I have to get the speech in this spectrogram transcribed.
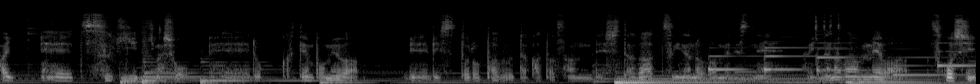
はい、えー、次行きましょう。えー、6店舗目は、えー、ビストロパブ高田さんでしたが、次7番目ですね。はい、7番目は少し、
